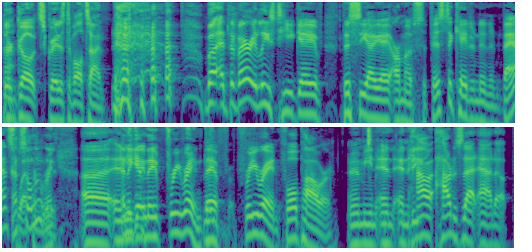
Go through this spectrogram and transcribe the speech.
They're goats, greatest of all time. But at the very least, he gave the CIA our most sophisticated and advanced Absolutely. weaponry. Uh, and And again, gave- they have free rein. They have free rein, full power. I mean, and and how how does that add up?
